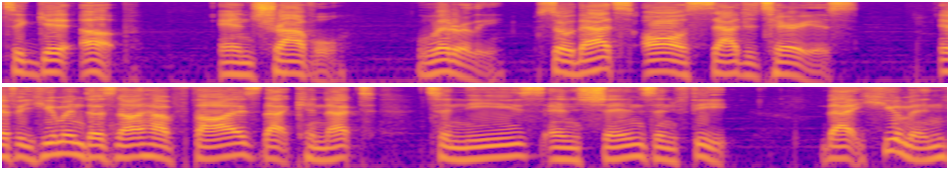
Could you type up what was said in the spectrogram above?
to get up and travel, literally. So that's all Sagittarius. If a human does not have thighs that connect to knees and shins and feet, that human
